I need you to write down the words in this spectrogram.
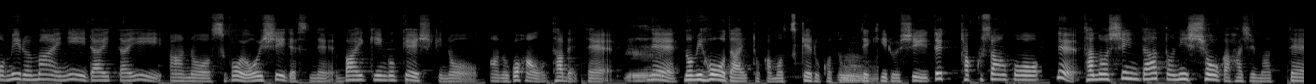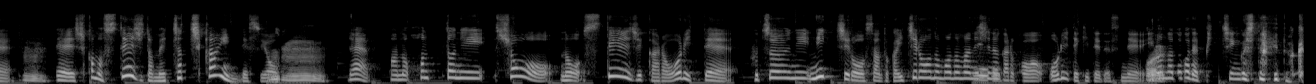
を見る前に大体あのすごい美味しいですねバイキング形式のあのご飯を食べてへーで飲み放題とかもつけることもできるし、でたくさんこうね楽しんだ後にショーが始まってうん。でしかもステージとめっちゃ近いんですよ。うんうん。であの本当にショーのステージから降りて普通に日チローさんとかイチローのモノマネしながらこう降りてきてですね、はい。いろんなところでピッチングしたりとか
